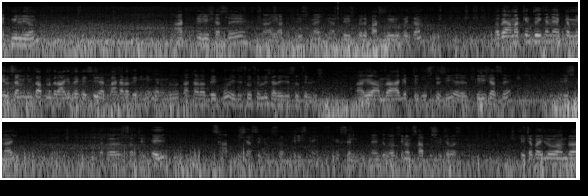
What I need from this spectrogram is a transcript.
এক মিলিয়ন আটত্রিশ আছে নাই আটত্রিশ নাই, আটত্রিশ পেলে পাঁচশো ইউরো পাইতাম তবে আমার কিন্তু এখানে একটা মিলস আমি কিন্তু আপনাদের আগে দেখেছি আর টাকাটা দেখিনি কিন্তু টাকাটা দেখব, এই যে চৌচল্লিশ আর এই যে চৌচল্লিশ। আগে আমরা আগের থেকে বুঝতেছি তিরিশ আছে, তিরিশ নাই, তারপরে এই ছাব্বিশ আছে কিন্তু, ছত্রিশ নাই, দেখছেন? তো ছাব্বিশ উঠে পারছি এটা পাইলেও আমরা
